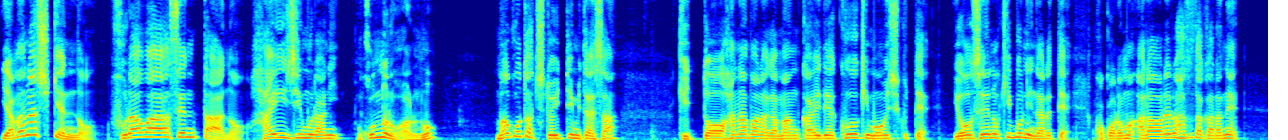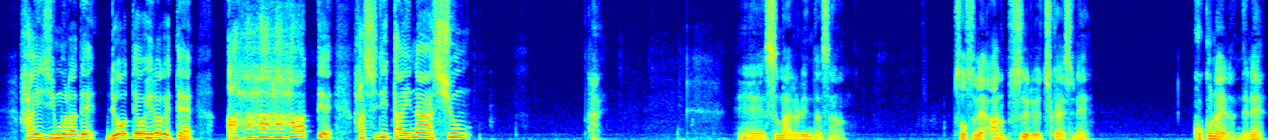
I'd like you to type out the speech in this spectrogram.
山梨県のフラワーセンターのハイジ村にこんなのがあるの？孫たちと行ってみたいさ。きっと花々が満開で空気も美味しくて妖精の気分になれて心も現れるはずだからね。ハイジ村で両手を広げてあははははって走りたいな旬はい。えー、スマイルリンダさん。そうですね。アルプスよりは近いですね。国内なんでね。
